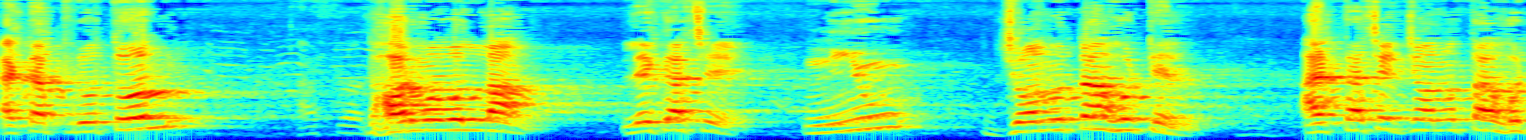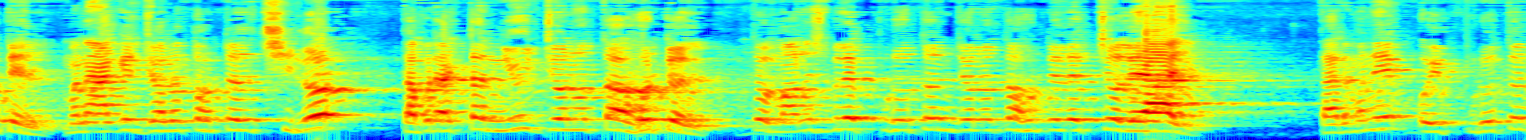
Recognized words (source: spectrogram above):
একটা পুরাতন ধর্ম বললাম লেখা আছে নিউ জনতা হোটেল। আর একটা আছে জনতা হোটেল। মানে আগে জনতা হোটেল ছিল তারপরে একটা নিউ জনতা হোটেল। তো মানুষ বলে পুরাতন জনতা হোটেলে চলে আয়। তার মানে ওই পুরাতন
